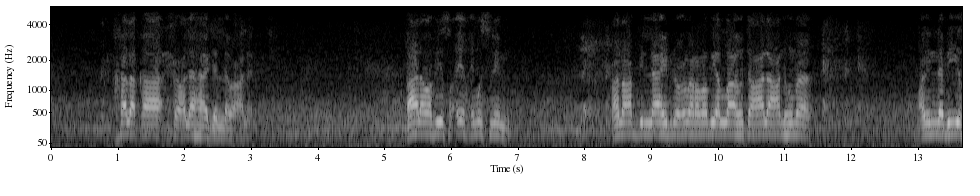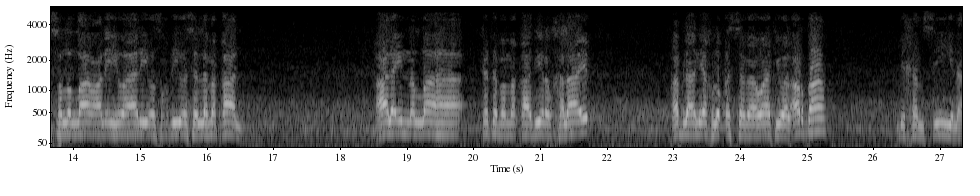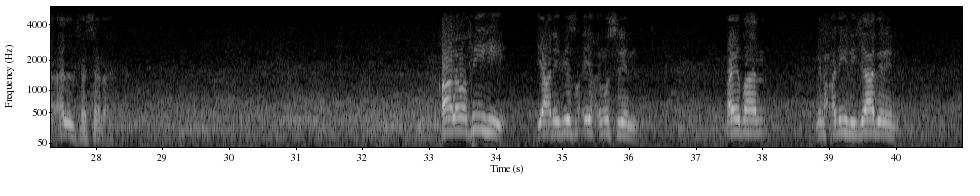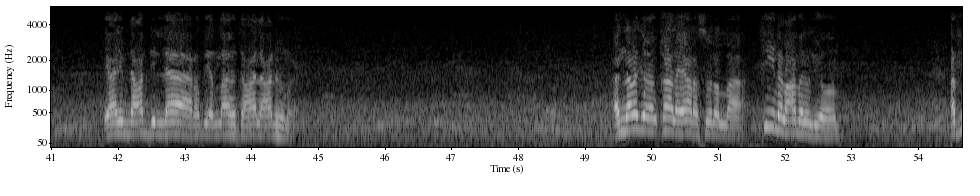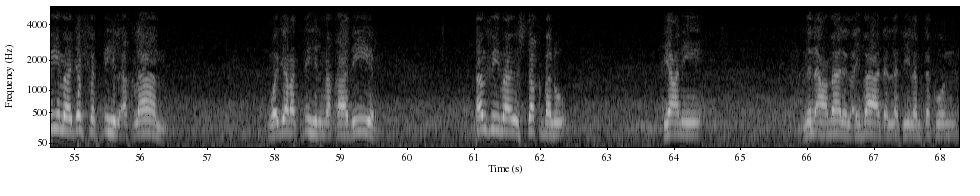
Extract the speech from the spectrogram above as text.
خلق فعلها جل وعلا. قال وفي صحيح مسلم عن عبد الله بن عمر رضي الله تعالى عنهما عن النبي صلى الله عليه وآله وصحبه وسلم قال قال إن الله كتب مقادير الخلائق قبل أن يخلق السماوات والأرض بخمسين ألف سنة. قال وفيه يعني في صحيح مسلم أيضا من حديث جابر يعني ابن عبد الله رضي الله تعالى عنهما. أن رجلا قال يا رسول الله فيما العمل اليوم؟ أفيما جفت به الأقلام وجرت به المقادير أم فيما يستقبل يعني من أعمال العباد التي لم تكن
